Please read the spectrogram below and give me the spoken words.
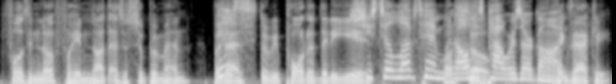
falls in love for him not as a Superman, but Yes. the reporter that he is. She still loves him when Well, all his powers are gone. exactly.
